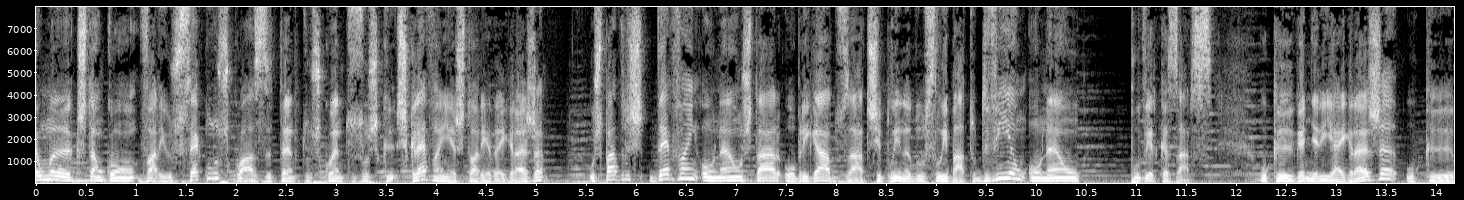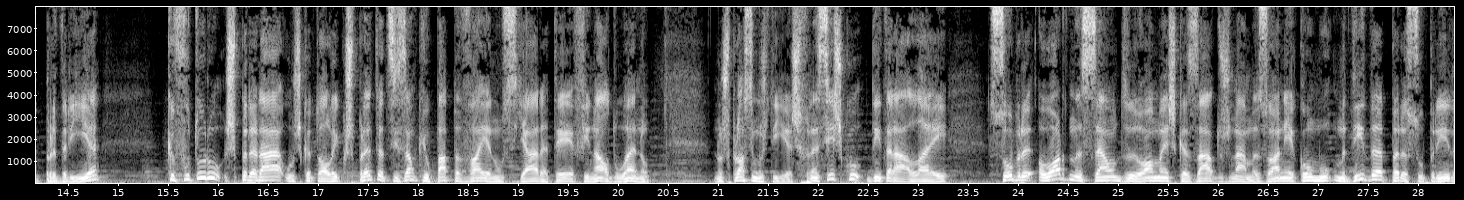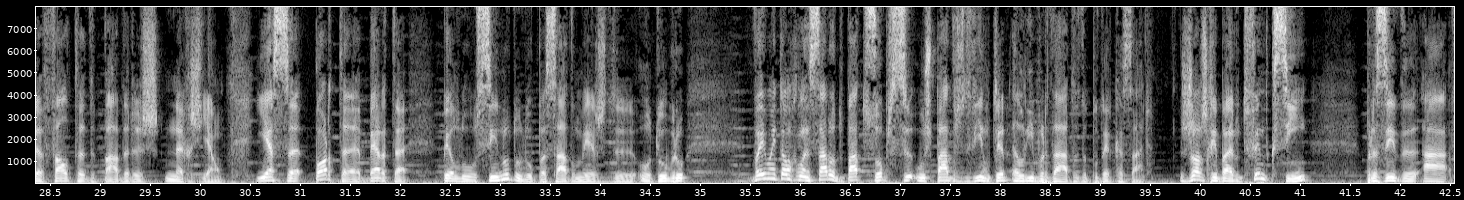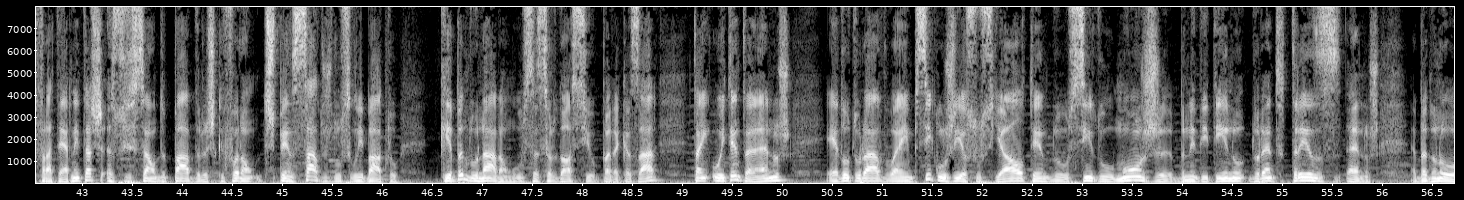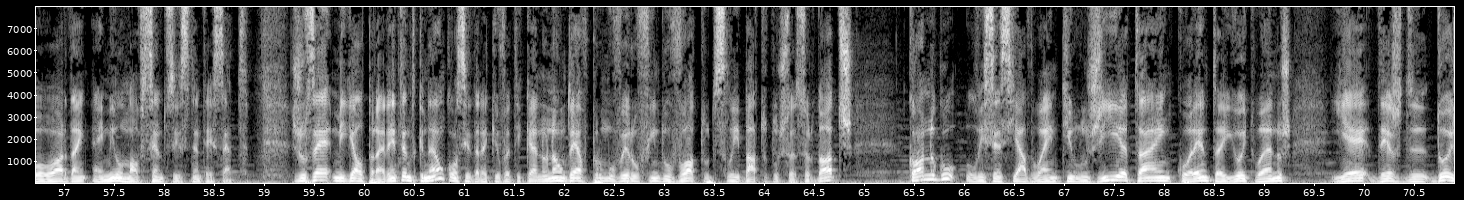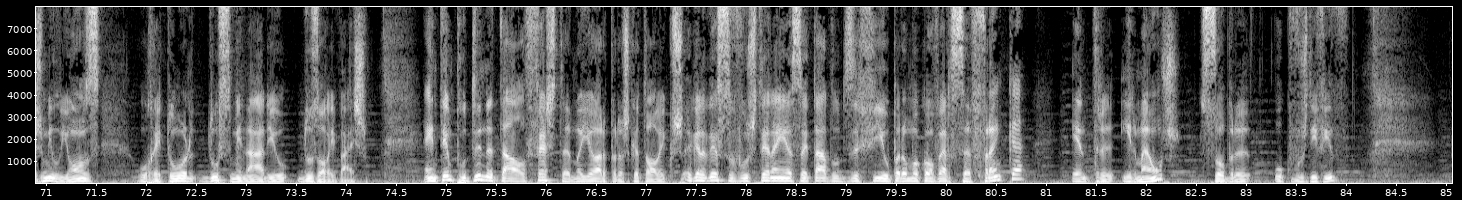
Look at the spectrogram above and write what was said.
É uma questão com vários séculos, quase tantos quantos os que escrevem a história da Igreja. Os padres devem ou não estar obrigados à disciplina do celibato? Deviam ou não poder casar-se? O que ganharia a Igreja? O que perderia? Que futuro esperará os católicos perante a decisão que o Papa vai anunciar até final do ano? Nos próximos dias, Francisco ditará a lei sobre a ordenação de homens casados na Amazónia como medida para suprir a falta de padres na região. E essa porta aberta pelo Sínodo do passado mês de outubro veio então relançar o debate sobre se os padres deviam ter a liberdade de poder casar. Jorge Ribeiro defende que sim, preside a Fraternitas, associação de padres que foram dispensados do celibato que abandonaram o sacerdócio para casar, tem 80 anos, é doutorado em Psicologia Social, tendo sido monge beneditino durante 13 anos. Abandonou a ordem em 1977. José Miguel Pereira entende que não, considera que o Vaticano não deve promover o fim do voto de celibato dos sacerdotes. Cônego, licenciado em Teologia, tem 48 anos e é, desde 2011, o reitor do Seminário dos Olivais. Em tempo de Natal, festa maior para os católicos, agradeço-vos terem aceitado o desafio para uma conversa franca entre irmãos sobre o que vos divide.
